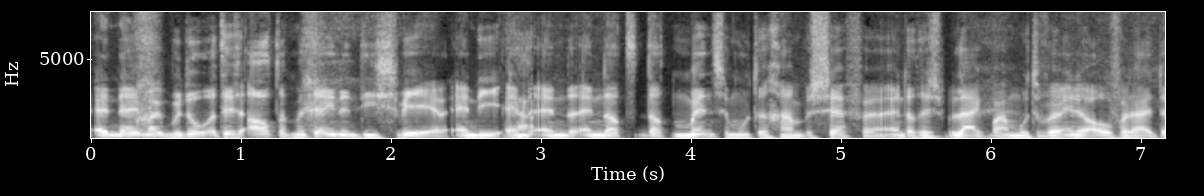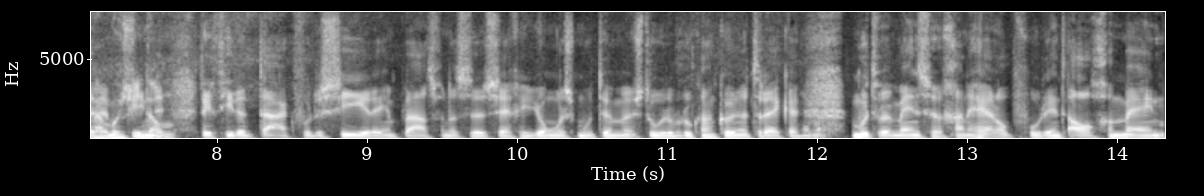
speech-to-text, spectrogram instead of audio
en nee, maar ik bedoel, het is altijd meteen in die sfeer. En, die, en, en, en dat, dat mensen moeten gaan beseffen. En dat is blijkbaar moeten we in de overheid... Maar misschien dan... ligt hier een taak voor de sieren... in plaats van dat ze zeggen... jongens moeten een stoere broek aan kunnen trekken... moeten we mensen gaan heropvoeden in het algemeen...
